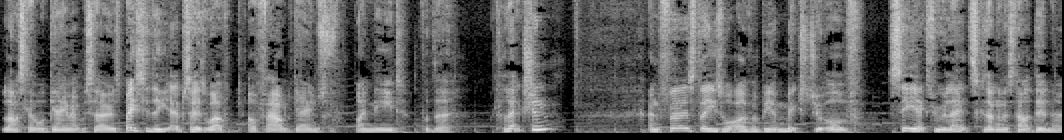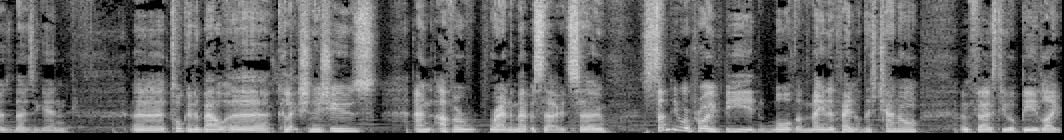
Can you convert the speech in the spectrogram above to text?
last level game episodes, basically the episodes where I've, I've found games I need for the collection. And Thursdays will either be a mixture of CEX roulettes because I'm going to start doing those, those again, uh, talking about uh, collection issues and other random episodes. So Sunday will probably be more the main event of this channel, and Thursday will be like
